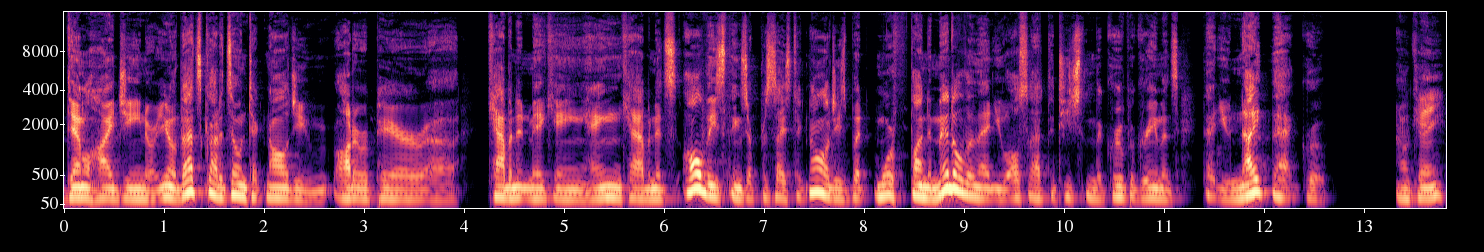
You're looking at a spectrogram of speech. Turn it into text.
dental hygiene or you know that's got its own technology, auto repair, uh, cabinet making, hanging cabinets. All these things are precise technologies, but more fundamental than that, you also have to teach them the group agreements that unite that group. Okay.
